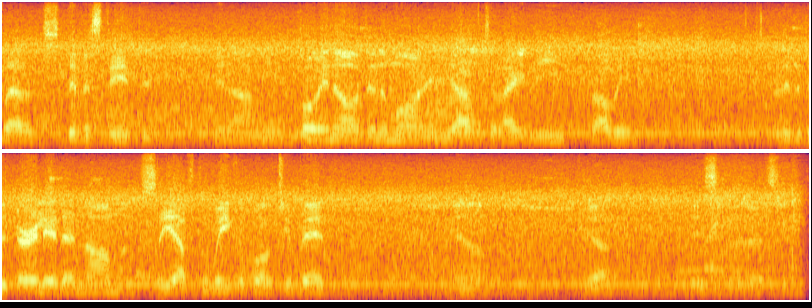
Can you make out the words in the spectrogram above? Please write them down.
well, it's devastating. You know what I mean? Going out in the morning, you have to like leave probably a little bit earlier than normal. So you have to wake up out your bed. You know? Yeah, basically that's it.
